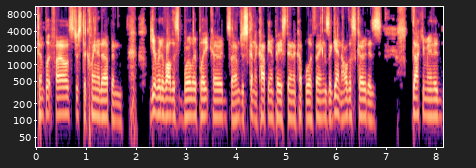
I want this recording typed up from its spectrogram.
template files just to clean it up and get rid of all this boilerplate code. So I'm just going to copy and paste in a couple of things. Again, all this code is documented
